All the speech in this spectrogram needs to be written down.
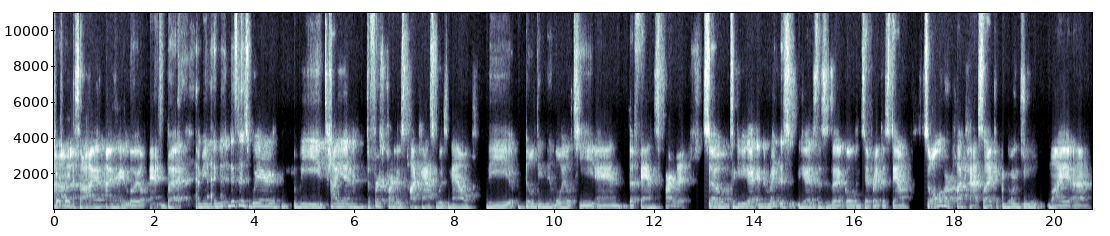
Uh, so I, I'm a loyal fan. But I mean, this is where we tie in the first part of this podcast with now the building the loyalty and the fans part of it. So to give you guys, and write this, you guys, this is a golden tip, write this down. So all of our podcasts, like I'm going through my, um,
